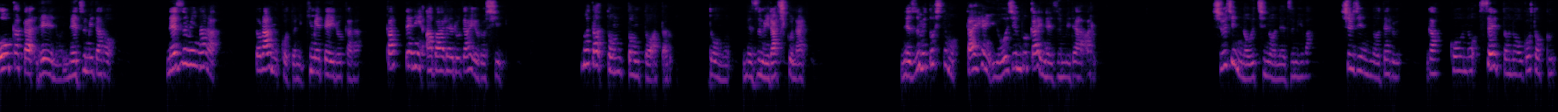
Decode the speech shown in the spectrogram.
大方例のネズミだろう。ネズミなら取らぬことに決めているから勝手に暴れるがよろしい。またトントンと当たる。どうもネズミらしくない。ネズミとしても大変用心深いネズミである。主人のうちのネズミは主人の出る学校の生徒のごとく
